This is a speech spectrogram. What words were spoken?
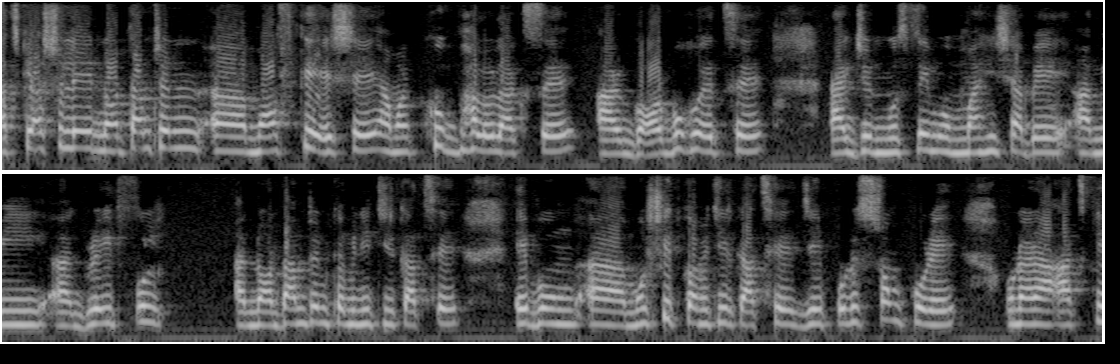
আজকে আসলে নর্থাম্পটন মস্কে এসে আমার খুব ভালো লাগছে, আর গর্ব হয়েছে একজন মুসলিম উম্মা হিসাবে আমি গ্রেটফুল নর্থাম্পটন কমিউনিটির কাছে এবং মসজিদ কমিটির কাছে যে পরিশ্রম করে ওনারা আজকে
